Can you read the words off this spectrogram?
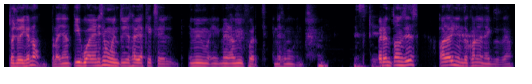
Entonces yo dije, no, Brian, igual en ese momento yo sabía que Excel mi- no era muy fuerte en ese momento. Es que, Pero entonces, ahora viniendo con la anécdota,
